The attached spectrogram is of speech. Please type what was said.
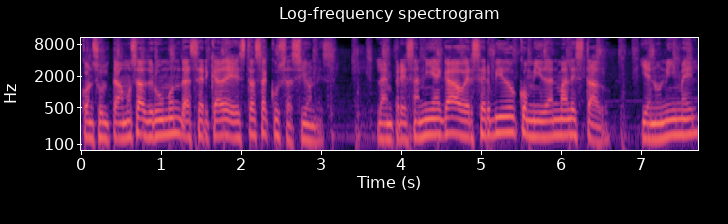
Consultamos a Drummond acerca de estas acusaciones. La empresa niega haber servido comida en mal estado y en un email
